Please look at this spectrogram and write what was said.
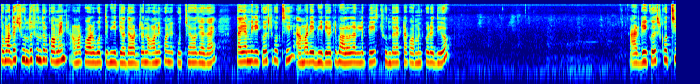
তোমাদের সুন্দর সুন্দর কমেন্ট আমার পরবর্তী ভিডিও দেওয়ার জন্য অনেক অনেক উৎসাহ জাগায়। তাই আমি রিকোয়েস্ট করছি, আমার এই ভিডিওটি ভালো লাগলে প্লিজ সুন্দর একটা কমেন্ট করে দিও। আর রিকোয়েস্ট করছি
